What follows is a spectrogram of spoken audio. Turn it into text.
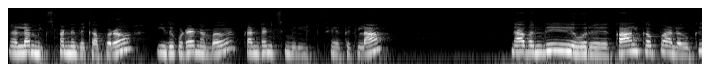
நல்லா மிக்ஸ் பண்ணதுக்கப்புறம் இது கூட நம்ம கண்டன்ஸ் மில்க் சேர்த்துக்கலாம். நான் வந்து ஒரு கால் கப்பு அளவுக்கு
